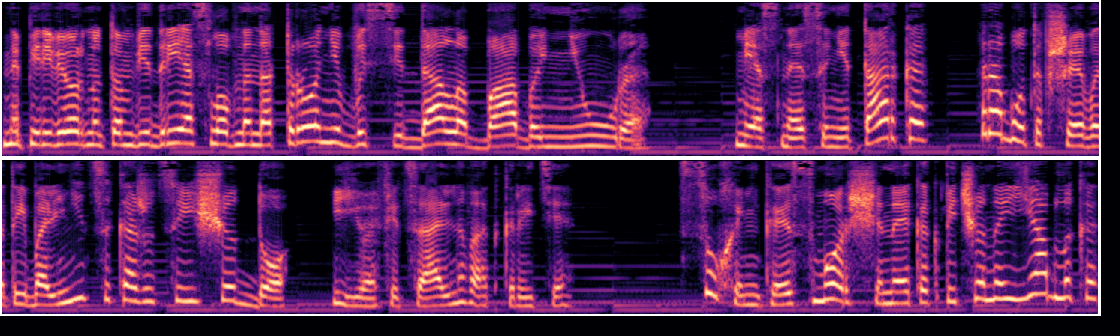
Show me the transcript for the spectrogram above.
На перевернутом ведре, словно на троне, восседала баба Нюра. Местная санитарка, работавшая в этой больнице, кажется, еще до ее официального открытия. Сухонькая, сморщенная, как печеное яблоко,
